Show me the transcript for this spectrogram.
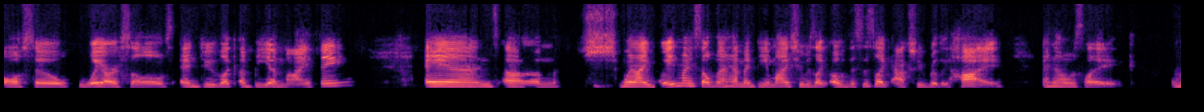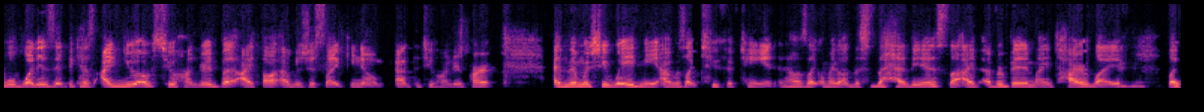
also weigh ourselves and do like a BMI thing. And um, sh- when I weighed myself and I had my BMI, she was like, "Oh, this is like actually really high," and I was like, "Well, what is it?" Because I knew I was 200, but I thought I was just like you know at the 200 part. And then when she weighed me, I was like 215, and I was like, "Oh my god, this is the heaviest that I've ever been in my entire life." Mhm. like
